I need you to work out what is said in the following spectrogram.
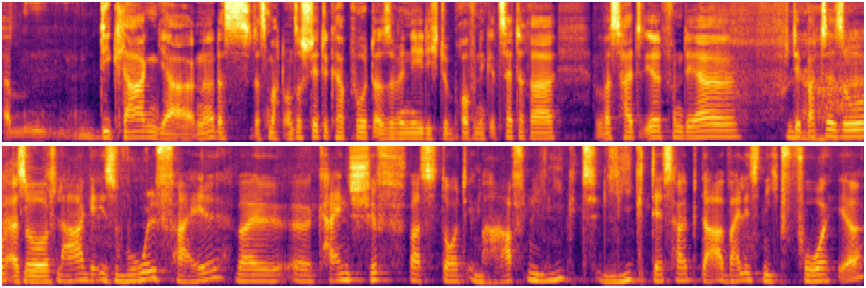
ähm, die klagen ja, ne, das, das macht unsere Städte kaputt, also Venedig, Dubrovnik etc. Was haltet ihr von der Debatte ja, so? Also die Klage ist wohlfeil, weil äh, kein Schiff, was dort im Hafen liegt, liegt deshalb da, weil es nicht vorher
